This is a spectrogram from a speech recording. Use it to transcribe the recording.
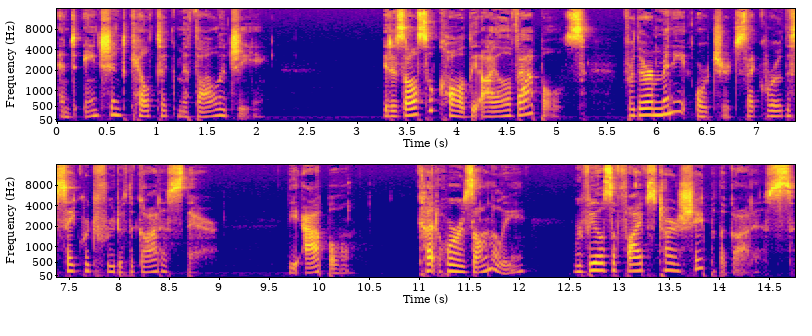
and ancient Celtic mythology. It is also called the Isle of Apples, for there are many orchards that grow the sacred fruit of the goddess there. The apple, cut horizontally, reveals a five star shape of the goddess.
